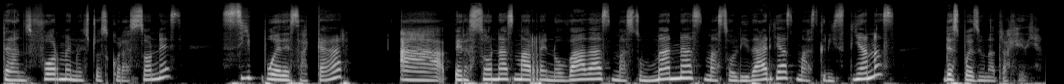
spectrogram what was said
transforme nuestros corazones, sí puede sacar a personas más renovadas, más humanas, más solidarias, más cristianas después de una tragedia.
